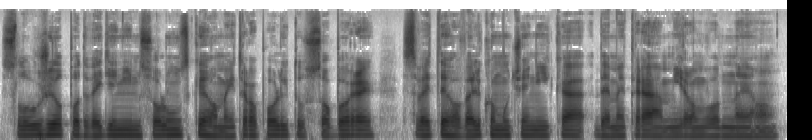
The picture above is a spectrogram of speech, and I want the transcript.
slúžil pod vedením solúnskeho metropolitu v sobore svätého veľkomučeníka Demetra Miromvodného.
